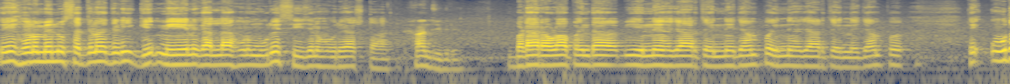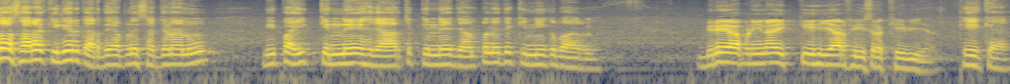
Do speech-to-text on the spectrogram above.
ਤੇ ਹੁਣ ਮੈਨੂੰ ਸੱਜਣਾ ਜਿਹੜੀ ਮੇਨ ਗੱਲ ਆ ਹੁਣ ਮੂਰੇ ਸੀਜ਼ਨ ਹੋ ਰਿਹਾ ਸਟਾਰਟ ਹਾਂਜੀ ਵੀਰੇ। ਬੜਾ ਰੌਲਾ ਪੈਂਦਾ ਵੀ ਇੰਨੇ ਹਜ਼ਾਰ ਚ ਇੰਨੇ ਜੰਪ ਇੰਨੇ ਹਜ਼ਾਰ ਚ ਇੰਨੇ ਜੰਪ। ਤੇ ਉਹਦਾ ਸਾਰਾ ਕਲੀਅਰ ਕਰਦੇ ਆਪਣੇ ਸੱਜਣਾ ਨੂੰ ਵੀ ਭਾਈ ਕਿੰਨੇ ਹਜ਼ਾਰ ਚ ਕਿੰਨੇ ਜੰਪ ਨੇ ਤੇ ਕਿੰਨੀ ਕਬਾਰ ਨੇ। ਵੀਰੇ ਆਪਣੀ ਨਾ 21000 ਫੀਸ ਰੱਖੀ ਵੀ ਆ। ਠੀਕ ਹੈ।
